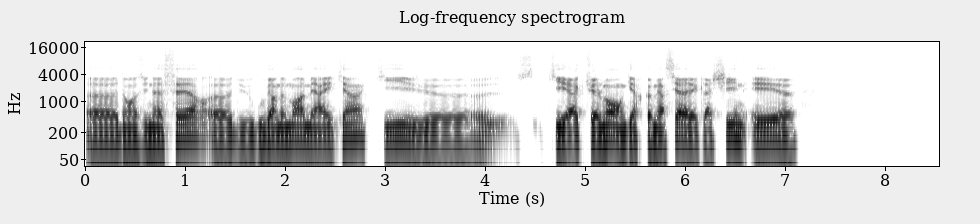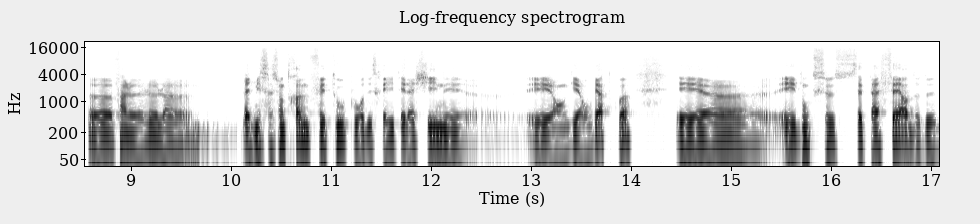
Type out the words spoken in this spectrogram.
dans une affaire du gouvernement américain qui, est actuellement en guerre commerciale avec la Chine et euh, enfin, l'administration Trump fait tout pour discréditer la Chine et, euh, et en guerre ouverte, quoi. Et, euh, et donc, cette affaire de,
